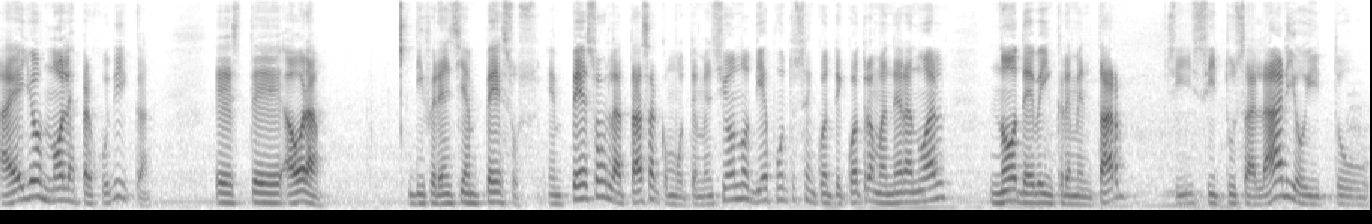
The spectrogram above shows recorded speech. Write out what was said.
A ellos no les perjudica. Este, ahora, diferencia en pesos. En pesos la tasa, como te menciono, 10.54 de manera anual no debe incrementar. ¿sí? Si tu salario y tu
